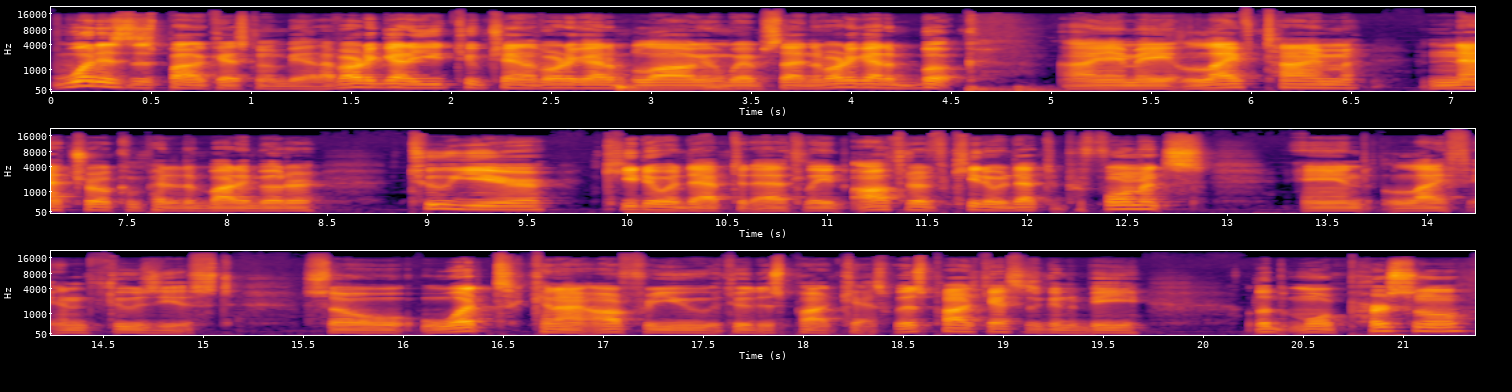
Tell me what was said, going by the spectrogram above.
what is this podcast going to be at? I've already got a YouTube channel, I've already got a blog and a website, and I've already got a book. I am a lifetime natural competitive bodybuilder, two year keto adapted athlete, author of Keto Adapted Performance and life enthusiast. So, what can I offer you through this podcast? Well, this podcast is going to be a little bit more personal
